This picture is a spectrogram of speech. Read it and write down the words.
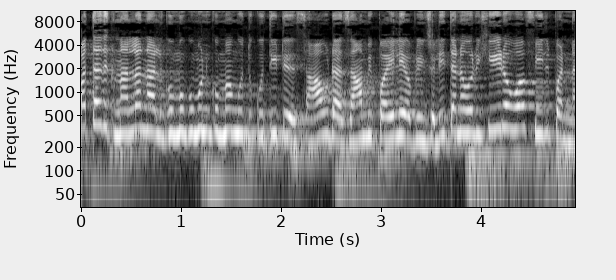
பத்தாதுக்கு நல்லா நாள் கும்மு கும்முன்னு கும்மா குத்து குத்திட்டு சாவுடா ஜாம்பி பயலே அப்படின்னு சொல்லி தன்னை ஒரு ஹீரோவாக ஃபீல் பண்ண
